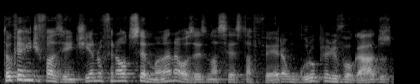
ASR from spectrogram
Então o que a gente fazia? A gente ia no final de semana, ou às vezes na sexta-feira, um grupo de advogados,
